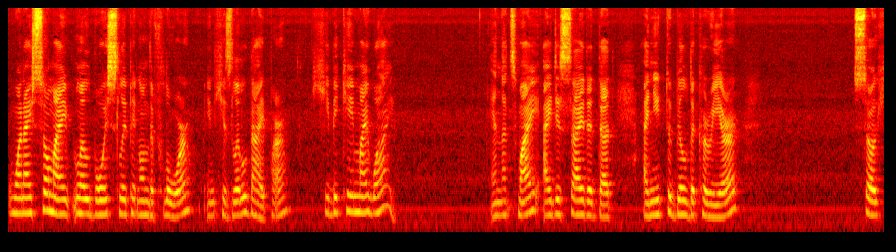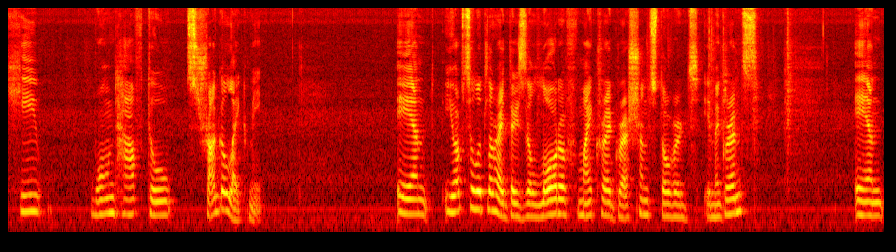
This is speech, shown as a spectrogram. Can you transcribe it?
when I saw my little boy sleeping on the floor in his little diaper, he became my why. And that's why I decided that I need to build a career so he won't have to struggle like me. And you're absolutely right. There's a lot of microaggressions towards immigrants. And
